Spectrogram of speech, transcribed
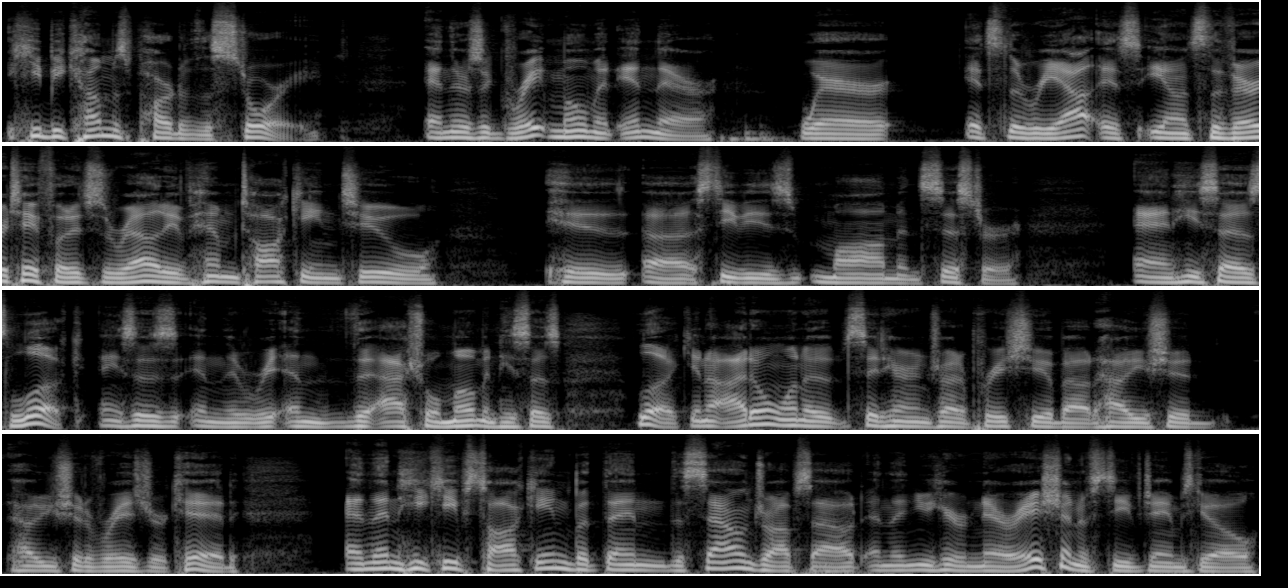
he becomes part of the story. And there's a great moment in there where it's the real, it's, you know, it's the verite footage, the reality of him talking to his uh, Stevie's mom and sister, and he says, "Look," and he says in the re- in the actual moment, he says, "Look, you know, I don't want to sit here and try to preach to you about how you should how you should have raised your kid." And then he keeps talking, but then the sound drops out, and then you hear narration of Steve James go,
